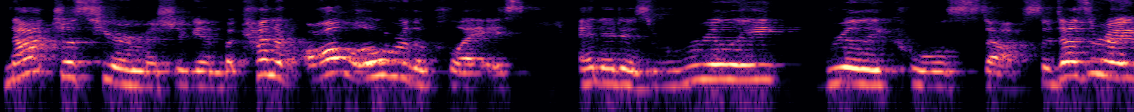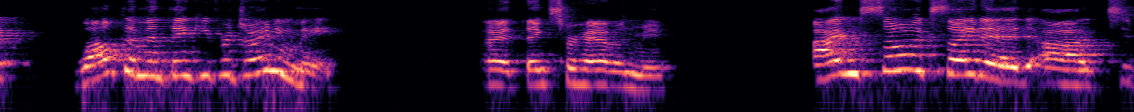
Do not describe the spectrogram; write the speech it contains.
not just here in Michigan, but kind of all over the place. And it is really, really cool stuff. So, Desiree, welcome and thank you for joining me. Hi, thanks for having me. I'm so excited uh, to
